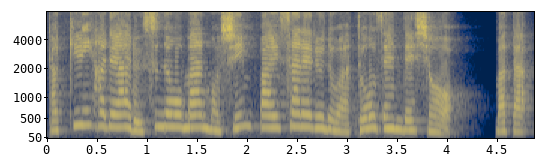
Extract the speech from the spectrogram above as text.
タッキー派であるスノーマンも心配されるのは当然でしょう。また、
